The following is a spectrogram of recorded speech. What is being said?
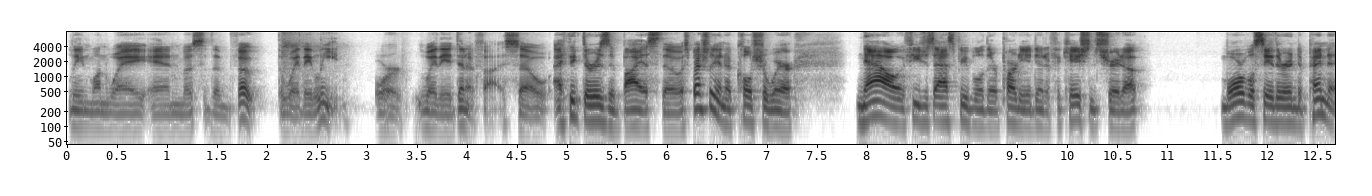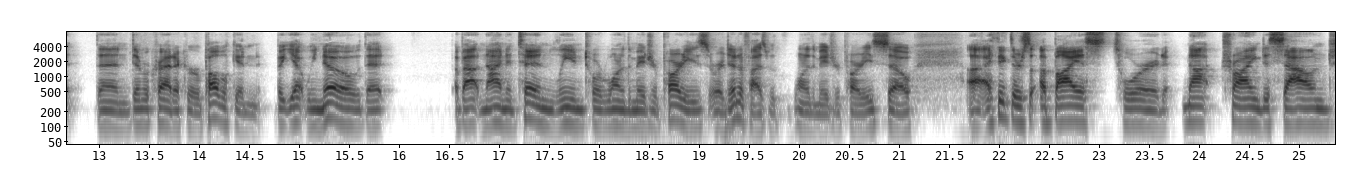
lean one way and most of them vote the way they lean or the way they identify. So I think there is a bias, though, especially in a culture where now, if you just ask people their party identification straight up, more will say they're independent than Democratic or Republican. But yet we know that about nine and 10 lean toward one of the major parties or identifies with one of the major parties. So uh, I think there's a bias toward not trying to sound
